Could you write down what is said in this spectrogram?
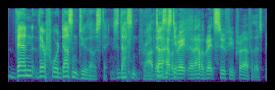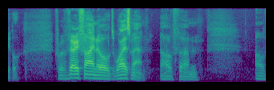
then therefore doesn't do those things, doesn't Ah, right? then I doesn't have a great. Then I have a great Sufi prayer for those people, from a very fine old wise man of um, of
